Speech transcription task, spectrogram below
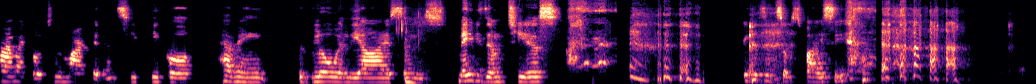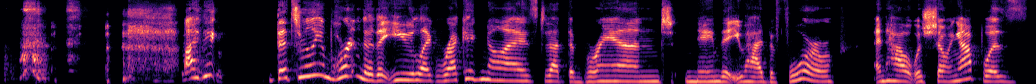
time I go to the market and see people having the glow in the eyes and maybe them tears because it's so spicy. I think that's really important though that you like recognized that the brand name that you had before and how it was showing up was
